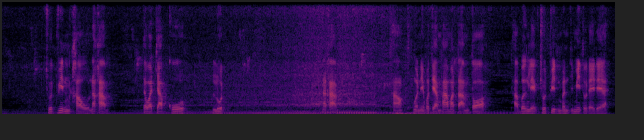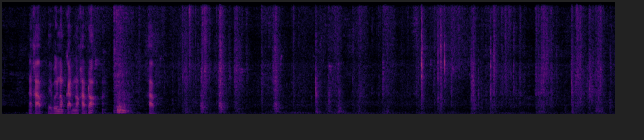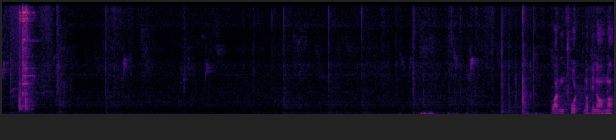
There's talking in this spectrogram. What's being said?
0ชุดวิ่นเข่านะครับ แต่ว่าจับคูหลุดนะครับเอาวันนี้พอเตรียมผ้ามาตามต่อ ถ้าเบิ้งเลขชุดวินมันจะมีตัวใดแดนะครับไปเบิ้งน้ำกันเนาะครับเนาะครับวันพุธเนาะพี่น้องเนาะ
